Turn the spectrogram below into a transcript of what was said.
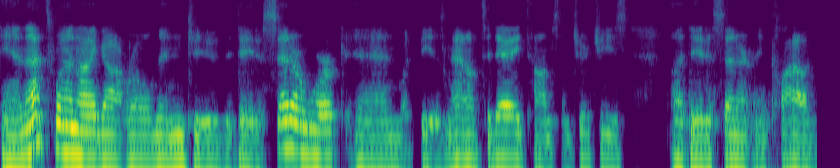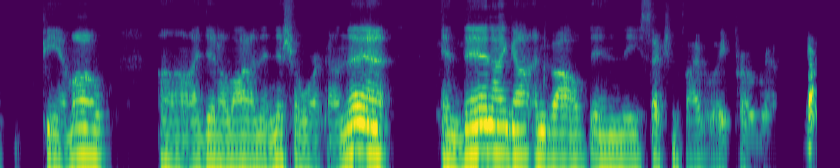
And that's when I got rolled into the data center work and what is now today Tom Santucci's uh, data center and cloud PMO. Uh, I did a lot of the initial work on that. And then I got involved in the Section 508 program. Yeah.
